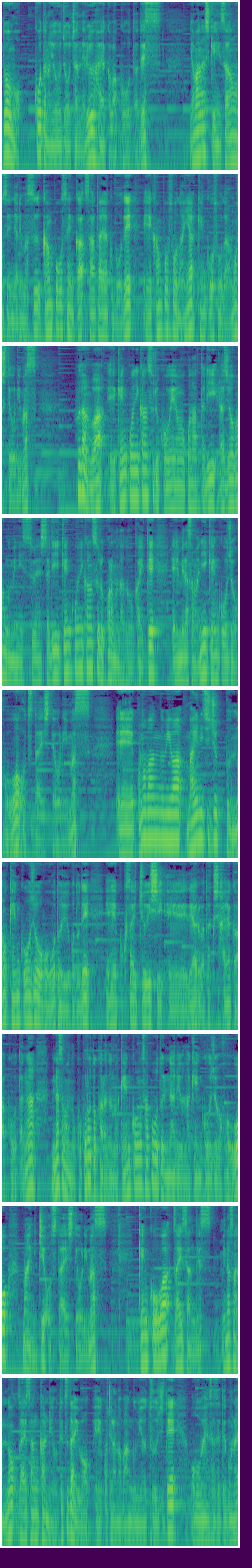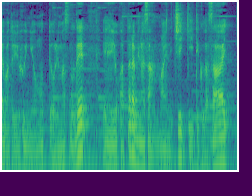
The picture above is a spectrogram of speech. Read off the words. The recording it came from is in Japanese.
どうも、コータの養生チャンネル、早川コータです。山梨県伊佐温泉にあります漢方専科サーター薬房で、えー漢方相談や健康相談をしております。普段は、えー健康に関する講演を行ったり、ラジオ番組に出演したり、健康に関するコラムなどを書いて、えー皆様に健康情報をお伝えしております。えーこの番組は毎日10分の健康情報をということで、えー国際中医師、えーである私早川浩太が皆様の心と体の健康のサポートになるような健康情報を毎日お伝えしております。健康は財産です。皆さんの財産管理のお手伝いを、えこちらの番組を通じて応援させてもらえばというふうに思っておりますので、えーよかったら皆さん毎日聞いてください。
